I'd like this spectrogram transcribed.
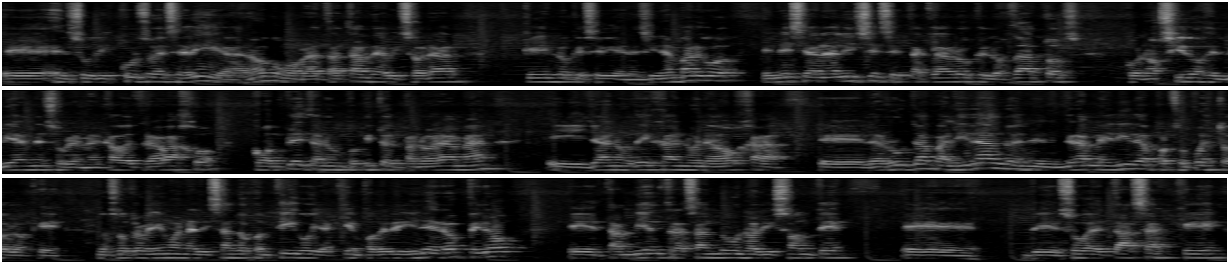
eh, en su discurso de ese día, ¿no? como para tratar de avisorar qué es lo que se viene. Sin embargo, en ese análisis está claro que los datos conocidos el viernes sobre el mercado de trabajo completan un poquito el panorama y ya nos dejan una hoja eh, de ruta, validando en gran medida, por supuesto, lo que nosotros venimos analizando contigo y aquí en Poder y Dinero, pero eh, también trazando un horizonte eh, de suba de tasas que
